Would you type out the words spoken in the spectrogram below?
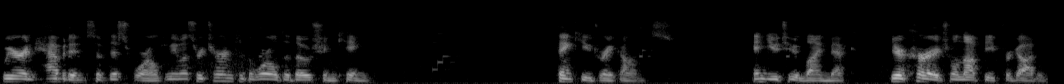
We are inhabitants of this world. We must return to the world of the Ocean King. Thank you, Dracuns. And you too, Linebeck. Your courage will not be forgotten.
